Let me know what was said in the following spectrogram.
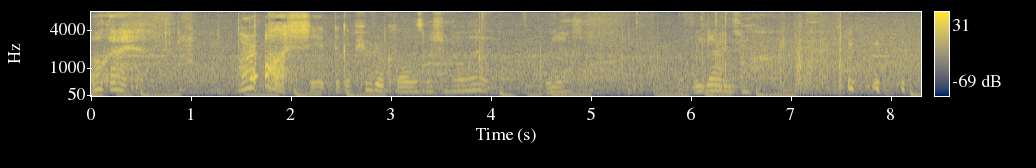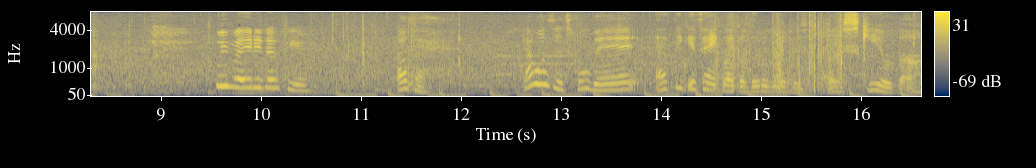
Okay. Alright. Oh, shit. The computer closed, but you know what? We have fun. We got it, we made it up here. Okay. That wasn't too bad. I think it take like a little bit of a, a skill though.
